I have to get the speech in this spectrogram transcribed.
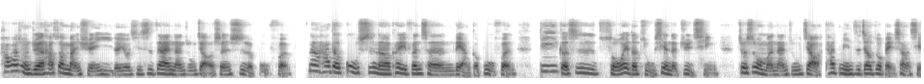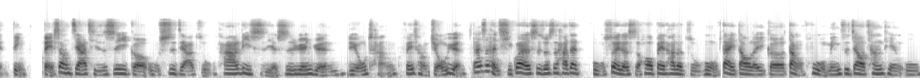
花花熊觉得它算蛮蛮悬疑的，尤其是在男主角身世的部分。那他的故事呢，可以分成两个部分。第一个是所谓的主线的剧情，就是我们男主角他名字叫做北上显定。北上家其实是一个武士家族，它历史也是源远流长，非常久远。但是很奇怪的是，就是他在五岁的时候被他的祖母带到了一个当铺，名字叫仓田屋。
